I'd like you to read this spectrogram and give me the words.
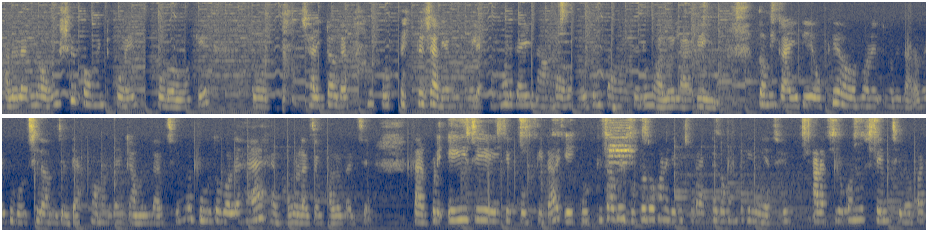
ভালো লাগলে অবশ্যই কমেন্ট করে করো আমাকে। তো শাড়িটাও দেখো প্রত্যেকটা শাড়ি আমি বলি, আমার গায়ে না দেওয়া পর্যন্ত আমার যেন ভালো লাগেই না। তো আমি গায়ে দিয়ে ওকে মানে তোমাদের দাদাভাইকে বলছিলাম যে, দেখো আমার গায়ে কেমন লাগছে? তুমি তো বলে হ্যাঁ হ্যাঁ ভালো লাগছে ভালো লাগছে। তারপরে এই যে এই যে কুর্তিটা, এই কুর্তিটা আমি দুটো দোকানে দেখেছি ওরা একটা দোকান থেকে নিয়েছে আর একটা দোকানেও সেম ছিল বাট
